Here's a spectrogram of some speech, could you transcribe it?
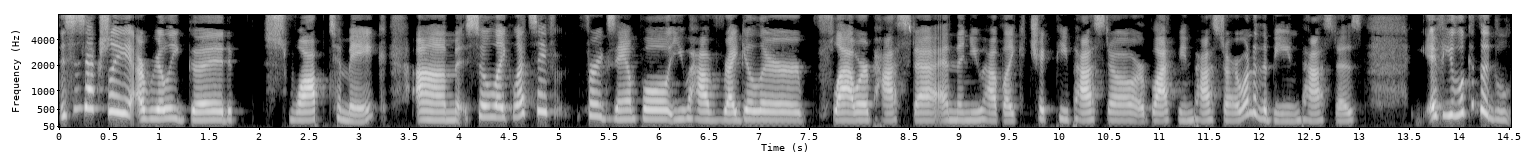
This is actually a really good swap to make. Um, so, like, let's say for example, you have regular flour pasta and then you have like chickpea pasta or black bean pasta or one of the bean pastas. If you look at the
